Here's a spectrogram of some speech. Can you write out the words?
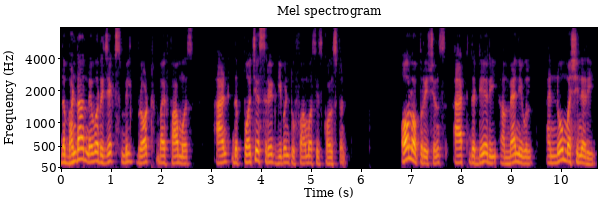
The Bhandar never rejects milk brought by farmers and the purchase rate given to farmers is constant. All operations at the dairy are manual and no machinery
